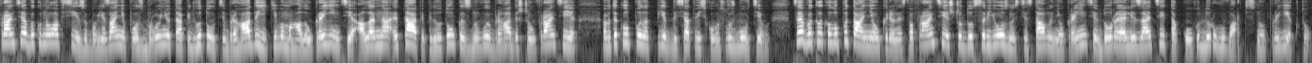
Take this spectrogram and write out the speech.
Франція виконала всі зобов'язання по озброєнню та підготовці бригади, які вимагали українці. Але на етапі підготовки з нової бригади ще у Франції втекло понад 50 військовослужбовців. Це викликало питання у керівництва Франції щодо серйозності ставлення українців до реалізації такого дороговартісного проєкту.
